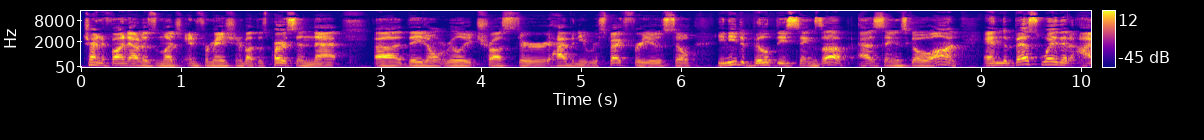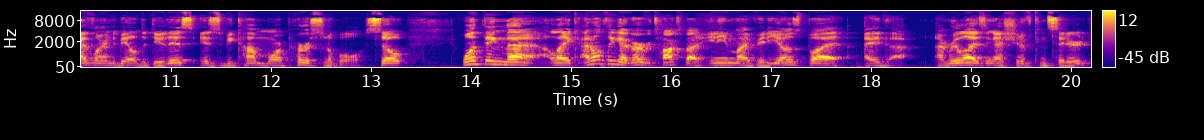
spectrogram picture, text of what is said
trying to find out as much information about this person that uh, they don't really trust or have any respect for you. So you need to build these things up as things go on. And the best way that I've learned to be able to do this is to become more personable. So one thing that like I don't think I've ever talked about any of my videos, but I I'm realizing I should have considered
